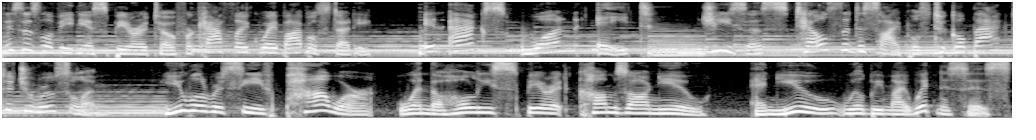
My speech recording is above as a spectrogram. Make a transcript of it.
This is Lavinia Spirito for Catholic Way Bible Study. In Acts 1 8, Jesus tells the disciples to go back to Jerusalem. You will receive power when the Holy Spirit comes on you, and you will be my witnesses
